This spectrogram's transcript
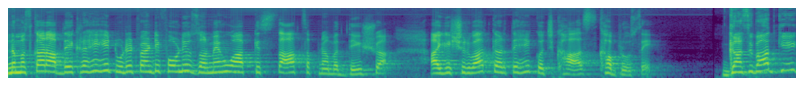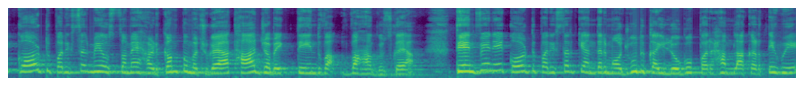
नमस्कार, आप देख रहे हैं टुडे 24 न्यूज़ और मैं हूँ आपके साथ सपना मदेशिया आइए शुरुआत करते हैं कुछ खास खबरों से। गाजियाबाद के कोर्ट परिसर में उस समय हड़कंप मच गया था जब एक तेंदुआ वहाँ घुस गया। तेंदुए ने कोर्ट परिसर के अंदर मौजूद कई लोगों पर हमला करते हुए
